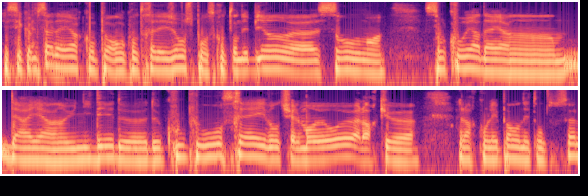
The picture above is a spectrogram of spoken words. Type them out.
Et c'est comme ça d'ailleurs qu'on peut rencontrer des gens, je pense, quand on est bien euh, sans, sans courir derrière, un, derrière une idée de, de couple où on serait éventuellement heureux alors que alors qu'on l'est pas en étant tout seul.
